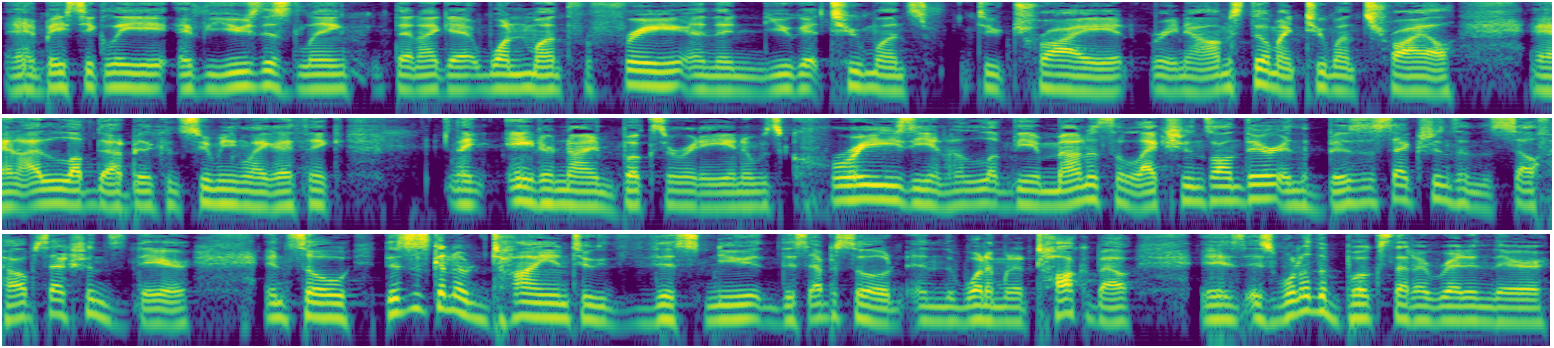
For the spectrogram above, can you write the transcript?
and basically, if you use this link, then I get one month for free, and then you get two months to try it. Right now, I'm still my two month trial, and I love that. I've been consuming like I think like eight or nine books already and it was crazy and i love the amount of selections on there in the business sections and the self-help sections there. And so this is going to tie into this new this episode and what i'm going to talk about is is one of the books that i read in there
